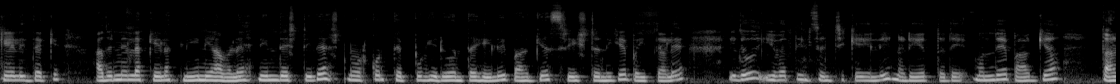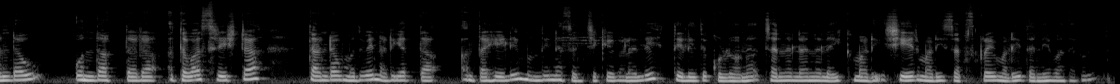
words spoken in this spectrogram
ಕೇಳಿದ್ದಕ್ಕೆ, ಅದನ್ನೆಲ್ಲ ಕೇಳಕ್ಕೆ ನೀನು ಯಾವಳೆ? ನಿಂದೆಷ್ಟಿದೆ? ಅಷ್ಟು ನೋಡ್ಕೊಂಡು ತೆಪ್ಪುಗಿರು ಅಂತ ಹೇಳಿ ಭಾಗ್ಯ ಶ್ರೇಷ್ಠನಿಗೆ ಬೈತಾಳೆ. ಇದು ಇವತ್ತಿನ ಸಂಚಿಕೆಯಲ್ಲಿ ನಡೆಯುತ್ತದೆ. ಮುಂದೆ ಭಾಗ್ಯ, ತಾಂಡವ್ ಒಂದಾಗ್ತಾರ ಅಥವಾ ಶ್ರೇಷ್ಠ ತಾಂಡವ್ ಮದುವೆ ನಡೆಯುತ್ತಾ ಅಂತ ಹೇಳಿ ಮುಂದಿನ ಸಂಚಿಕೆಗಳಲ್ಲಿ ತಿಳಿದುಕೊಳ್ಳೋಣ. ಚಾನಲನ್ನು ಲೈಕ್ ಮಾಡಿ ಶೇರ್ ಮಾಡಿ ಸಬ್ಸ್ಕ್ರೈಬ್ ಮಾಡಿ. ಧನ್ಯವಾದಗಳು.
